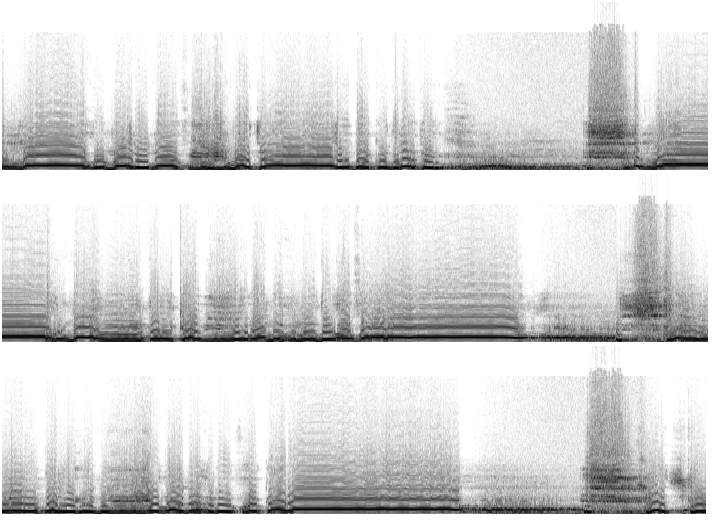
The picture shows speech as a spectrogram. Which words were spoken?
اللهم أرنا فيهم عجائب قدرتك. اللهم أنت الكبير ونحن ضعفاء. أنت الغني ونحن فقراء نشكو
